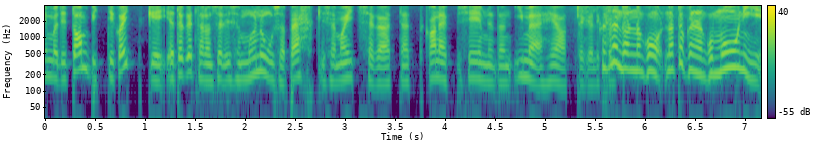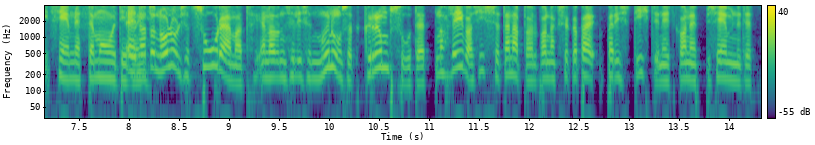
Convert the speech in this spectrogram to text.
niimoodi tambiti katki ja tegelikult nad on sellise mõnusa pähklise maitsega, et need kanepiseemned on imehead tegelikult. kas nad on nagu natuke nagu mooniseemnete moodi või? Nad on oluliselt suuremad ja nad on sellised mõnusad krõmpsud, et noh, leiva sisse tänapäeval pannakse ka päris tihti neid kanepiseemneid, et,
